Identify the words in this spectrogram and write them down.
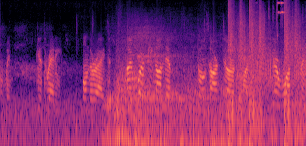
movement. Get ready. On the right. I'm working on them. Those aren't dark ones. They're watchmen.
